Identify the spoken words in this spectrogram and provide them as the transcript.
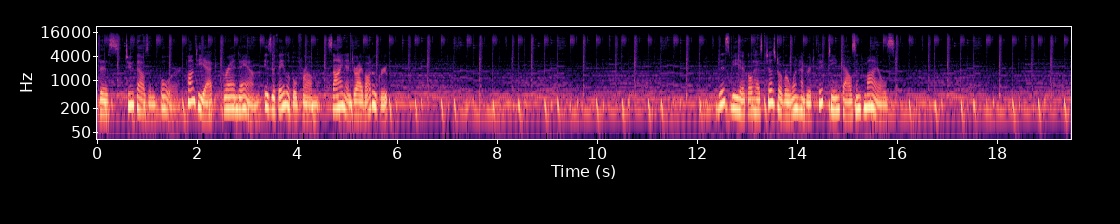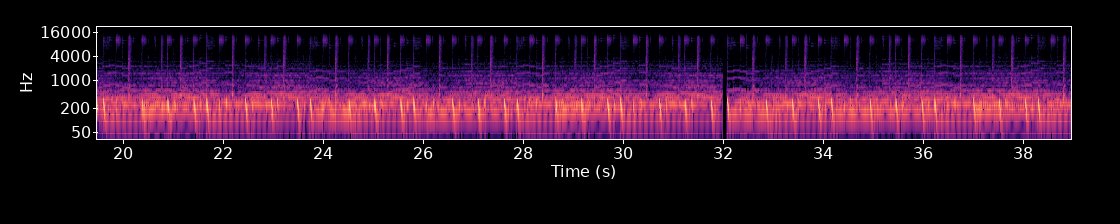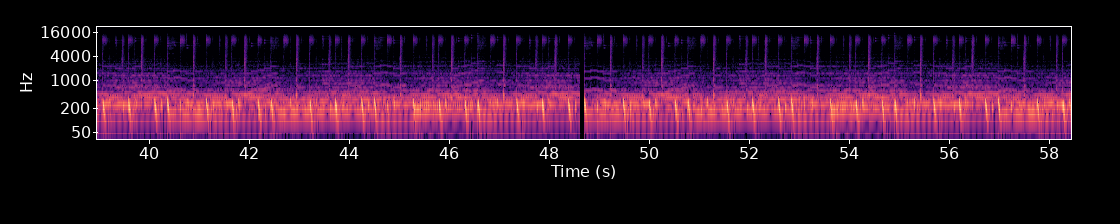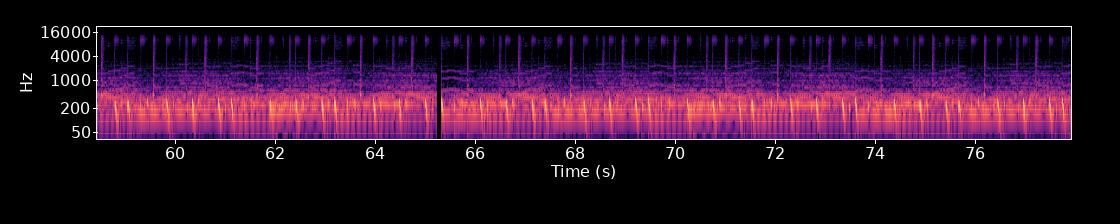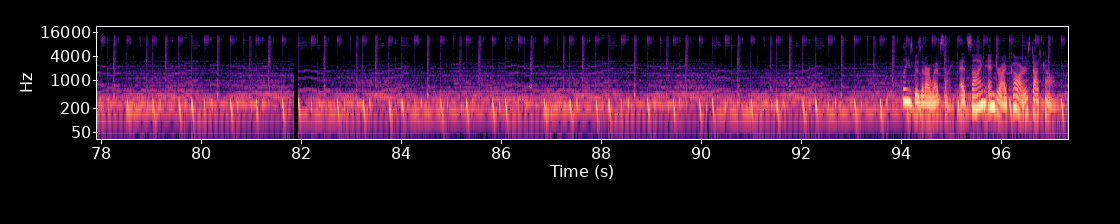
This 2004 Pontiac Grand Am is available from Sign and Drive Auto Group. This vehicle has just over 115,000 miles. Please visit our website at signanddrivecars.com.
